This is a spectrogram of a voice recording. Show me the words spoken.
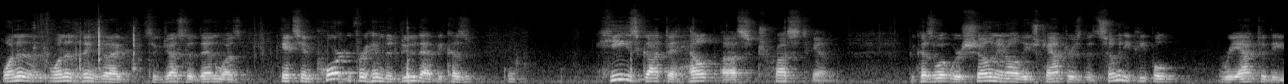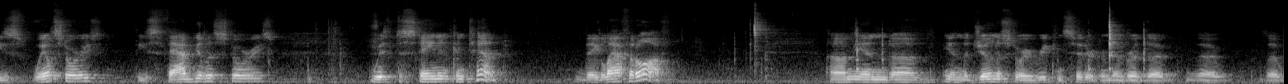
one of the, one of the things that I suggested then was it's important for him to do that because he's got to help us trust him. Because what we're shown in all these chapters that so many people react to these whale stories, these fabulous stories, with disdain and contempt. They laugh it off. Um, in, um in the Jonah story, Reconsidered, remember the, the, the,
